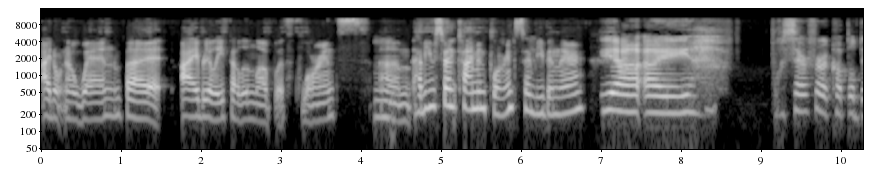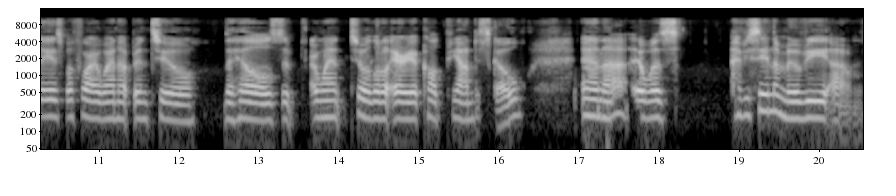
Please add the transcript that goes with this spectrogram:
I don't know when, but I really fell in love with Florence. Mm. Um, have you spent time in Florence? Have you been there? Yeah, I was there for a couple days before I went up into the hills. I went to a little area called Pian di Scò, and uh, mm-hmm. it was. Have you seen the movie um,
